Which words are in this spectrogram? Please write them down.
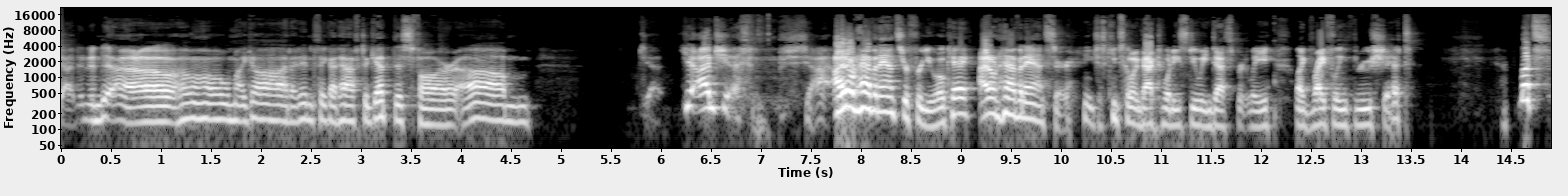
uh, oh my god, I didn't think I'd have to get this far. Um, yeah, I'm just, I don't have an answer for you, okay? I don't have an answer. He just keeps going back to what he's doing desperately, like rifling through shit. Let's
